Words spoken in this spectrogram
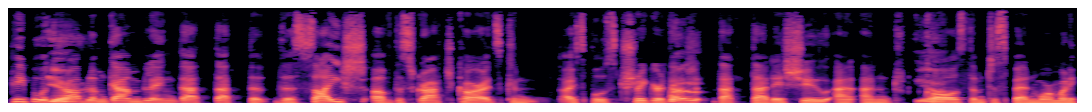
people with yeah. problem gambling that, that the, the sight of the scratch cards can, I suppose, trigger that well, that, that issue and, and yeah. cause them to spend more money.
